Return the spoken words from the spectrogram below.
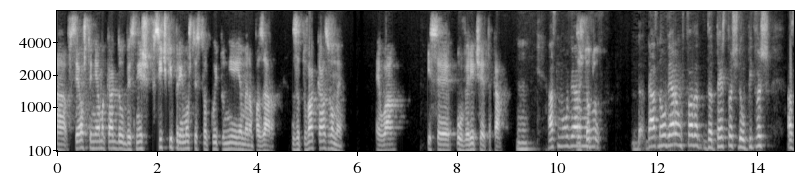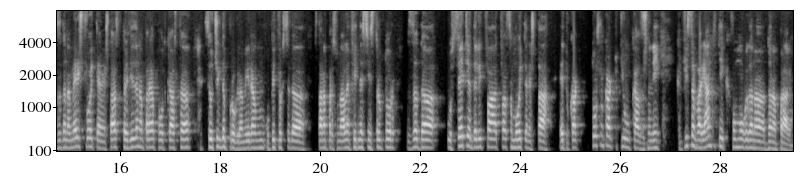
а, все още няма как да обясниш всички преимущества, които ние имаме на пазара. Затова казваме, ела и се увери, че е така. Аз много вярвам Защото... Да, да, аз много вярвам в това да, да тестваш и да опитваш, а за да намериш твоите неща. Аз преди да направя подкаста се учих да програмирам, опитвах се да стана персонален фитнес инструктор, за да усетя дали това, това са моите неща. Ето как, точно както ти го казваш, нали? какви са вариантите и какво мога да, да направя.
